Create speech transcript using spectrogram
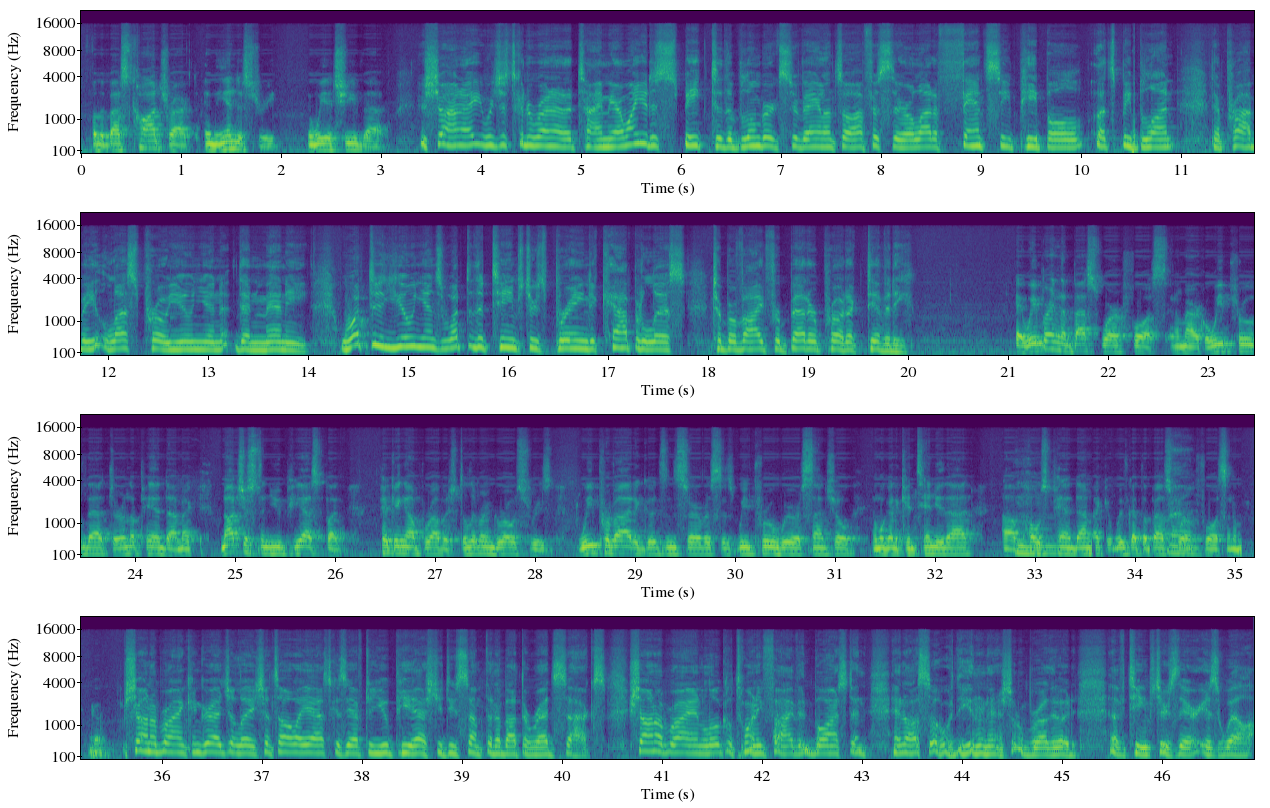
for the best contract in the industry and we achieve that. Sean, I, we're just going to run out of time here. I want you to speak to the Bloomberg Surveillance Office. There are a lot of fancy people. Let's be blunt. They're probably less pro-union than many. What do unions, what do the Teamsters bring to capitalists to provide for better productivity? Hey, we bring the best workforce in America. We proved that during the pandemic, not just in UPS, but picking up rubbish, delivering groceries. We provided goods and services. We proved we're essential, and we're going to continue that uh, mm-hmm. post-pandemic, and we've got the best workforce in America. Sean O'Brien, congratulations. All I ask is after UPS, you do something about the Red Sox. Sean O'Brien, Local 25 in Boston, and also with the International Brotherhood of Teamsters there as well.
